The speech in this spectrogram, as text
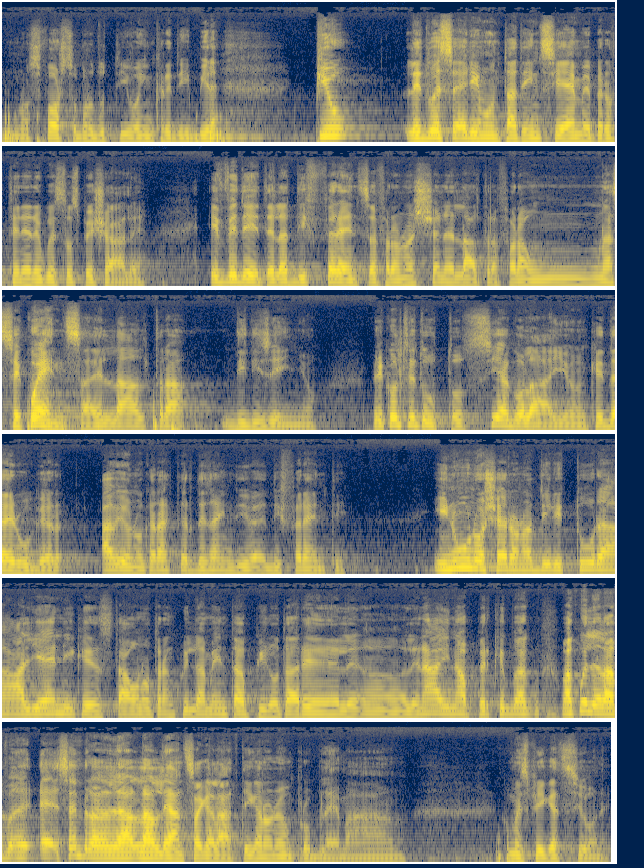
uno sforzo produttivo incredibile, più le due serie montate insieme per ottenere questo speciale. E vedete la differenza fra una scena e l'altra, fra un, una sequenza e l'altra di disegno. Perché oltretutto sia Golion che Dai Ruger avevano character design di- differenti. In uno c'erano addirittura alieni che stavano tranquillamente a pilotare le, uh, le navi, no, perché, ma, ma quella è, la, è sempre l'alleanza galattica, non è un problema come spiegazione.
